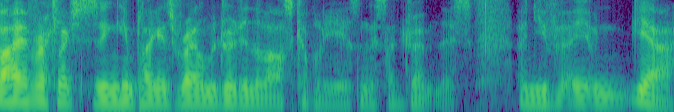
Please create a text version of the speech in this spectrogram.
I have recollection of seeing him play against Real Madrid in the last couple of years, unless I dreamt this. And you've, uh, yeah, I'm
